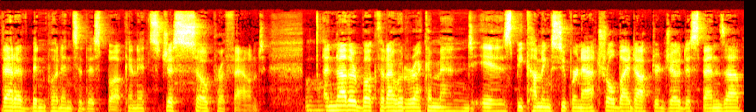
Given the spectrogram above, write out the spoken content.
that have been put into this book. And it's just so profound. Mm-hmm. another book that i would recommend is becoming supernatural by dr joe dispenza.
